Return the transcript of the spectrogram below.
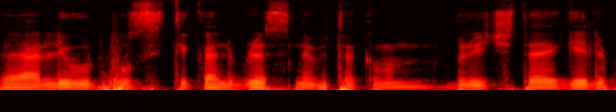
veya Liverpool City kalibresinde bir takımın Bridge'de gelip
